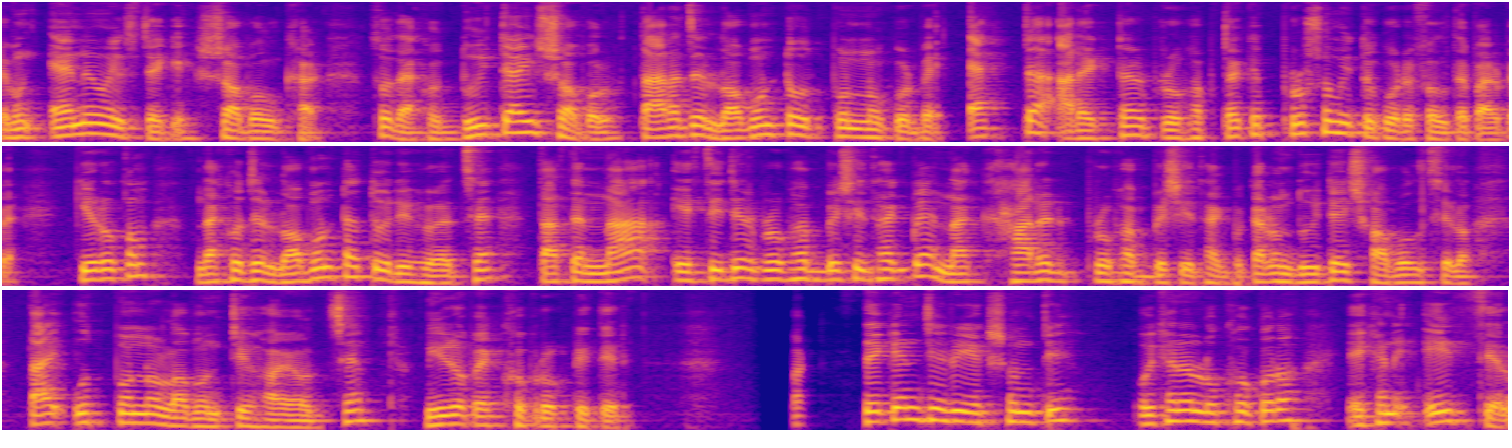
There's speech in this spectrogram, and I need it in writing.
এবং এনওএসটা কি সবল ক্ষার? তো দেখো, দুইটাই সবল, তারা যে লবণটা উৎপন্ন করবে, একটা আরেকটার প্রভাবটাকে প্রশমিত করে ফেলতে পারবে। কীরকম? দেখো যে লবণটা তৈরি হয়েছে, তাতে না অ্যাসিডের প্রভাব বেশি থাকবে, না ক্ষারের প্রভাব বেশি থাকবে, কারণ দুইটাই সবল ছিল। তাই উৎপন্ন লবণটি হয় হচ্ছে নিরপেক্ষ প্রকৃতির। বাট সেকেন্ড যে রিয়েকশনটি ওইখানে লক্ষ্য করো, এখানে এইচ সেল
